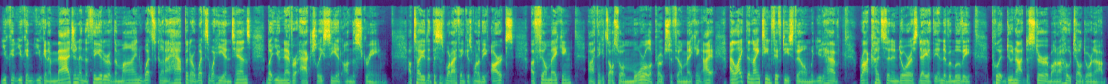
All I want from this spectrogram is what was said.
you can, you can, you can imagine in the theater of the mind what's going to happen or what's what he intends, but you never actually see it on the screen. I'll tell you that this is what I think is one of the arts of filmmaking. I think it's also a moral approach to filmmaking. I, I like the 1950s film when you'd have Rock Hudson and Doris Day at the end of a movie put do not disturb on a hotel doorknob.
